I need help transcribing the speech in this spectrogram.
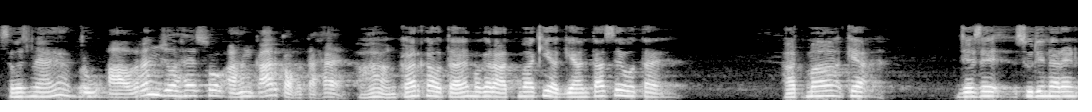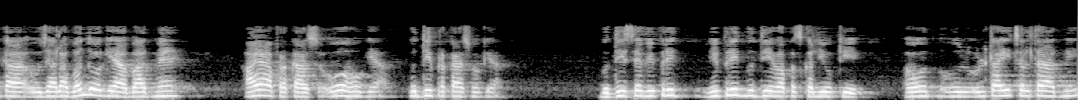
समझ में आया? तो आवरण जो है सो अहंकार का होता है। हाँ अहंकार का होता है मगर आत्मा की अज्ञानता से होता है। आत्मा क्या जैसे सूर्य नारायण का उजाला बंद हो गया बाद में आया प्रकाश वो हो गया बुद्धि प्रकाश हो गया। बुद्धि से विपरीत विपरीत बुद्धि है वापस कलियुग की। और उल्टा ही चलता है आदमी।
